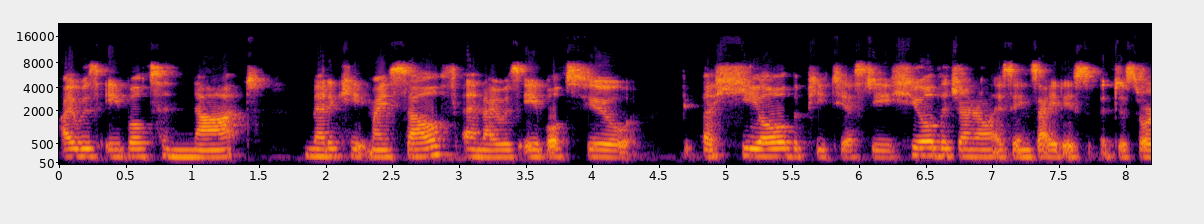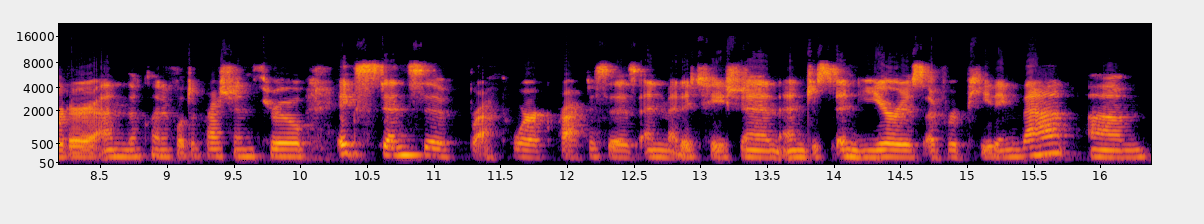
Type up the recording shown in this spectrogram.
I was able to not medicate myself and I was able to uh, heal the PTSD, heal the generalized anxiety disorder and the clinical depression through extensive breath work practices and meditation and just and years of repeating that. Um,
